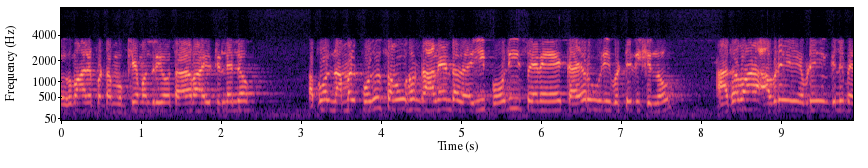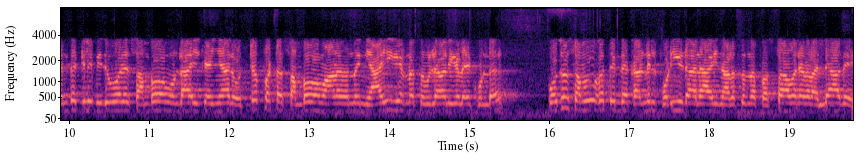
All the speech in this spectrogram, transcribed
ബഹുമാനപ്പെട്ട മുഖ്യമന്ത്രിയോ തയ്യാറായിട്ടില്ലല്ലോ. അപ്പോൾ നമ്മൾ പൊതുസമൂഹം കാണേണ്ടത് ഈ പോലീസ് സേനയെ കയറൂരി വിട്ടിരിക്കുന്നു. അഥവാ അവിടെ എവിടെയെങ്കിലും എന്തെങ്കിലും ഇതുപോലെ സംഭവം ഉണ്ടായി കഴിഞ്ഞാൽ ഒറ്റപ്പെട്ട സംഭവമാണ് എന്ന് ന്യായീകരണ തൊഴിലാളികളെ കൊണ്ട് പൊതുസമൂഹത്തിന്റെ കണ്ണിൽ പൊടിയിടാനായി നടത്തുന്ന പ്രസ്താവനകളല്ലാതെ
